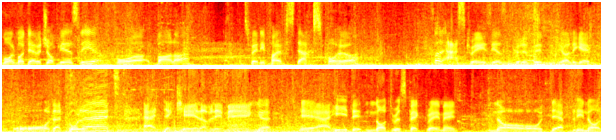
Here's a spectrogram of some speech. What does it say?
More and more damage, obviously, for Valla. 25 stacks for her. It's not as crazy as it could have been in the early game. Oh, that bullet! And the kill of Li Ming. Yeah, he did not respect Greymane. No, definitely not.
